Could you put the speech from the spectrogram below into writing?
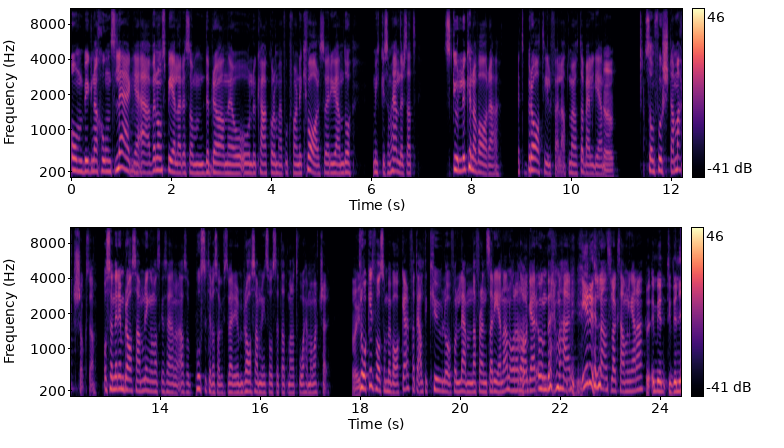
ombyggnationsläge. Mm. Även om spelare som De Bruyne och, och Lukaku och de här fortfarande är kvar så är det ju ändå mycket som händer. Så att skulle kunna vara ett bra tillfälle att möta Belgien Ja. Som första match också. Och sen är det en bra samling om man ska säga alltså positiva saker för Sverige. En bra samling så sätt att man har två hemmamatcher. Just- Tråkigt för oss som bevakar för att det är alltid kul att få lämna Friends Arena några Aha. dagar under de här landslagssamlingarna. Men tyckte ni,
